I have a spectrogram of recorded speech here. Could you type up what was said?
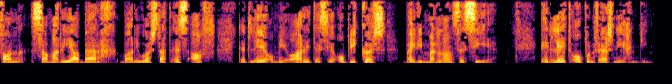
van Samaria berg waar die hoofstad is af. Dit lê om die waarheid te sê op die kus by die Middellandse See. En let op in vers 19.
